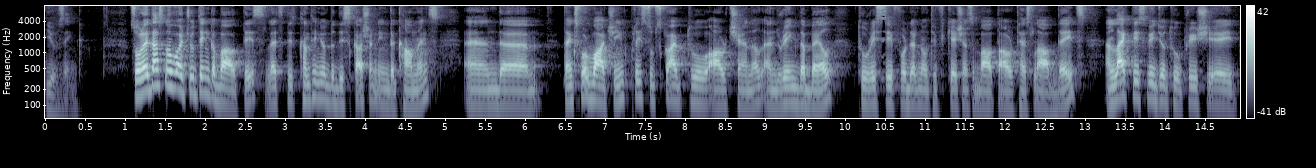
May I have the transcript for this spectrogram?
using. So let us know what you think about this. Let's continue the discussion in the comments. And um, thanks for watching. Please subscribe to our channel and ring the bell to receive further notifications about our Tesla updates. And like this video to appreciate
